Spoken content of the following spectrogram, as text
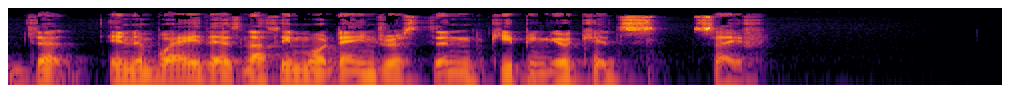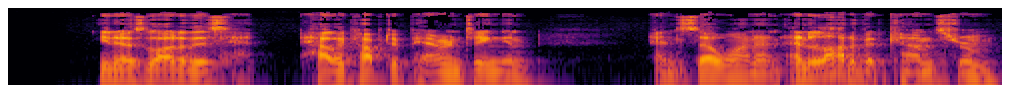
that, in a way, there's nothing more dangerous than keeping your kids safe. You know, there's a lot of this helicopter parenting and, and so on, and, and a lot of it comes from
